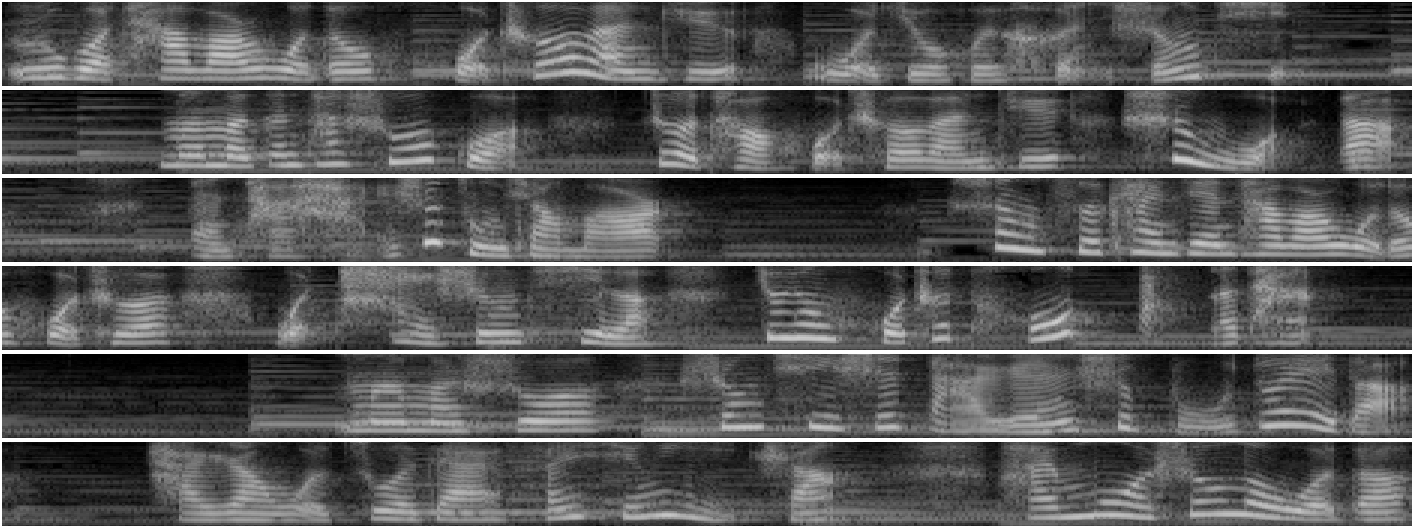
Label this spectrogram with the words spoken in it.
如果他玩我的火车玩具，我就会很生气。妈妈跟他说过，这套火车玩具是我的，但他还是总想玩。上次看见他玩我的火车，我太生气了，就用火车头打了他。妈妈说，生气时打人是不对的。她让我坐在反省椅上，还没收了我的。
